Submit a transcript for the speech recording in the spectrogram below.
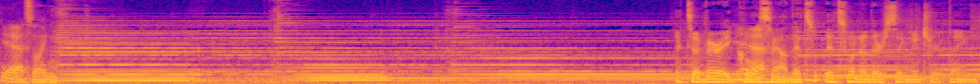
Yeah, so like. It's a very cool Yeah. sound. That's it's one of their signature things.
